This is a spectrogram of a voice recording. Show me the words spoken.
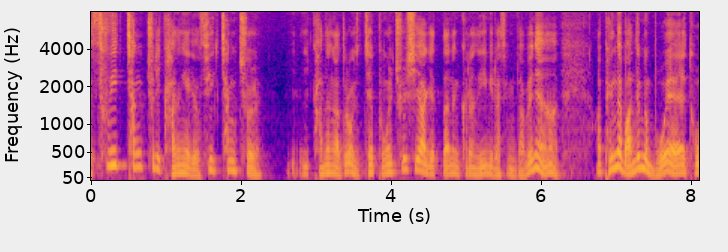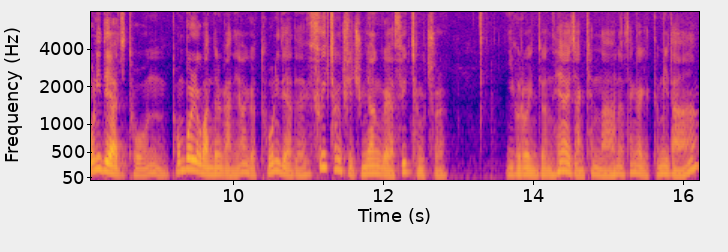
수익 창출이 가능해요. 수익 창출 이 가능하도록 제품을 출시하겠다는 그런 의미를 했습니다. 왜냐 아, 백날 만들면 뭐해? 돈이 돼야지 돈. 돈 벌려고 만드는 거 아니야? 이거 돈이 돼야 돼. 수익 창출이 중요한 거야. 수익 창출. 이거로 인정해야 하지 않겠나 하는 생각이 듭니다.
